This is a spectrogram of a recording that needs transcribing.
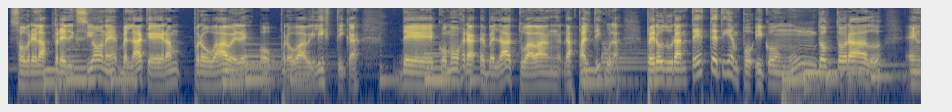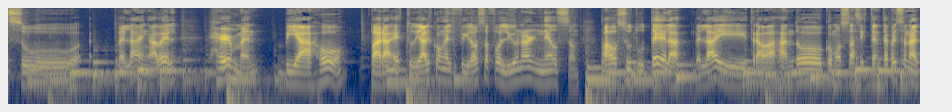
sobre las predicciones, ¿verdad? Que eran probables o probabilísticas de cómo ¿verdad? actuaban las partículas. Pero durante este tiempo y con un doctorado en su, ¿verdad? En Abel, Herman viajó para estudiar con el filósofo Leonard Nelson. Bajo su tutela, ¿verdad? Y trabajando como su asistente personal,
